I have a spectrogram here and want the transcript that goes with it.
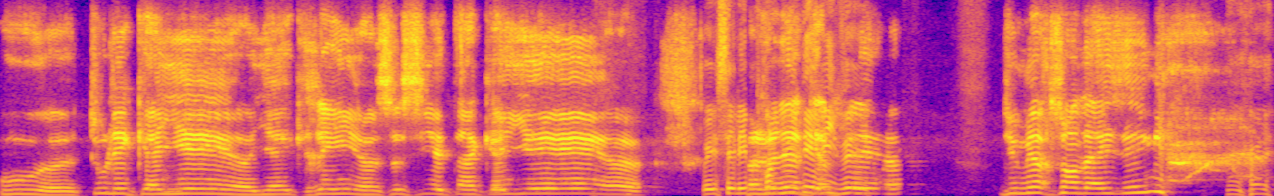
où euh, tous les cahiers, euh, il y a écrit ceci est un cahier. oui, c'est les premiers dérivés. du merchandising.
